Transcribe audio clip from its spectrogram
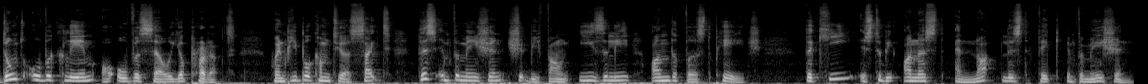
Don't overclaim or oversell your product. When people come to your site, this information should be found easily on the first page. The key is to be honest and not list fake information.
